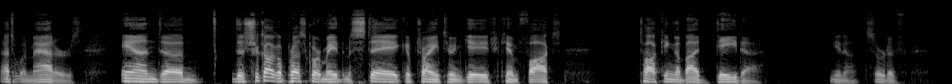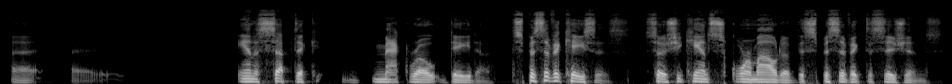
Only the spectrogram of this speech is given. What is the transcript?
That's what matters. And um, the Chicago Press Corps made the mistake of trying to engage Kim Foxx talking about data, you know, sort of uh, uh, antiseptic macro data specific cases so she can't squirm out of the specific decisions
